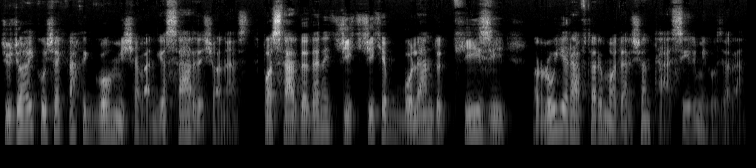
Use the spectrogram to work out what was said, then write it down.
جوجه های کوچک وقتی گم می شوند یا سردشان است با سر دادن جیک جیک بلند و تیزی روی رفتار مادرشان تأثیر می‌گذارند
